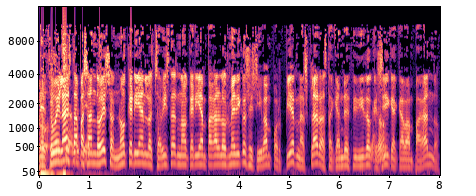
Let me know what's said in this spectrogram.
Venezuela está pasando eso. No querían, los chavistas no querían pagar a los médicos y se iban por piernas, claro, hasta que han decidido que sí, que acaban pagando.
